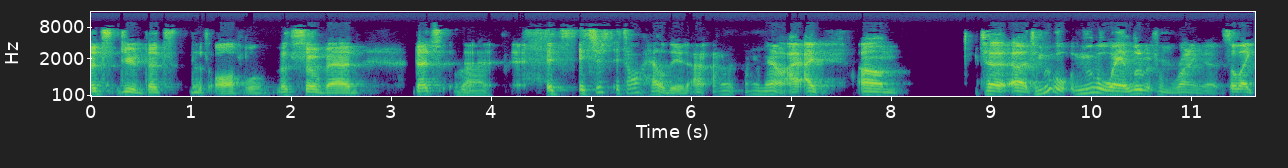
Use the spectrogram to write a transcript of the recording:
That's dude. That's that's awful. That's so bad. That's Bad. it's it's just it's all hell, dude. I, I don't I don't know. I, I um to uh, to move move away a little bit from running though. So like,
